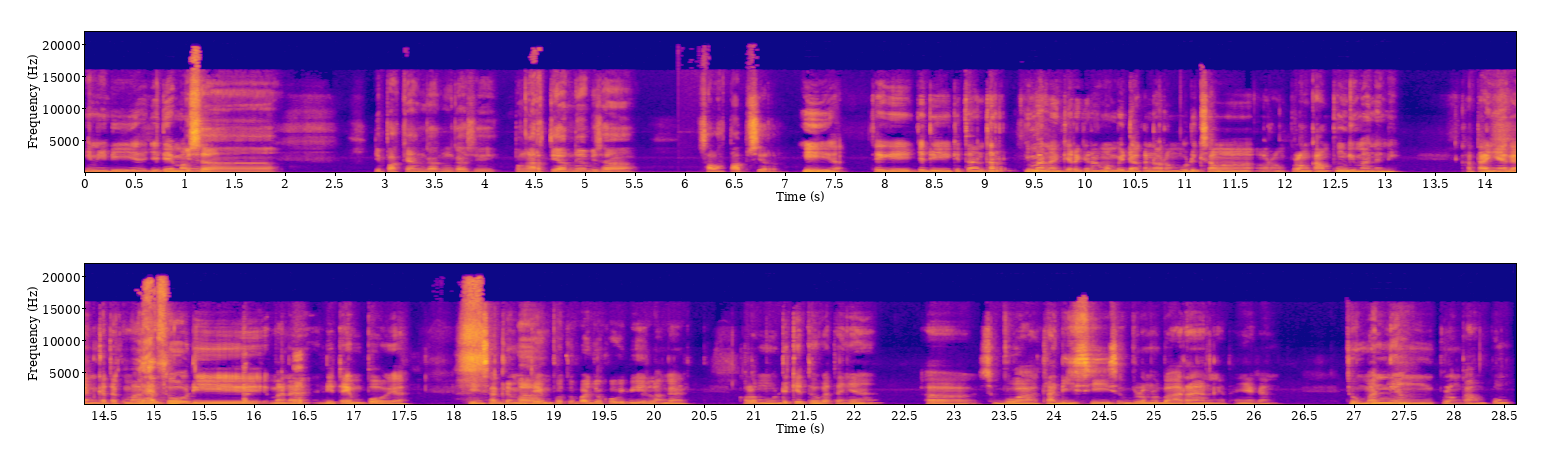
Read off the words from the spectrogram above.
Ini dia. Jadi emang Bisa dipakai enggak enggak sih. Pengertiannya bisa salah tafsir. Iya. Jadi, jadi kita ntar gimana kira-kira membedakan orang mudik sama orang pulang kampung gimana nih? Katanya kan kata kemarin tuh di mana di Tempo ya. Di Instagram Ah. Tempo tuh Pak Jokowi bilang kan kalau mudik itu katanya eh, sebuah tradisi sebelum lebaran katanya kan. Cuman Hmm. yang pulang kampung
